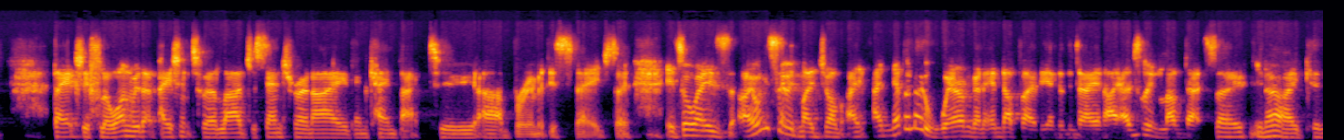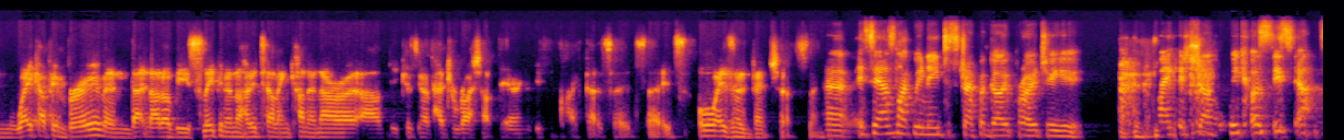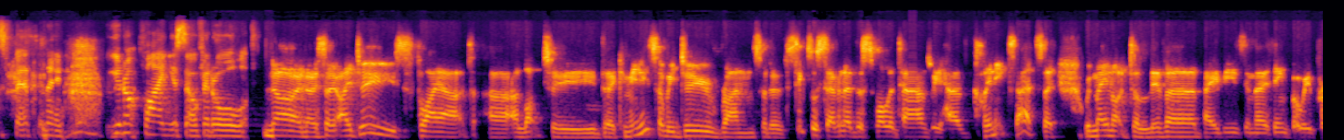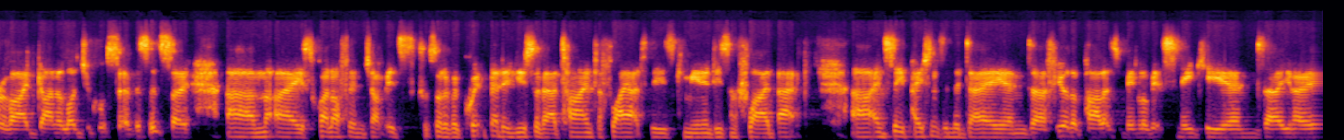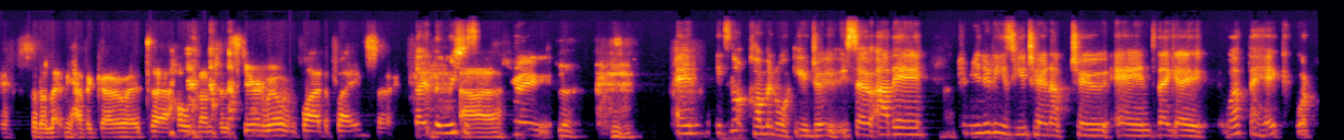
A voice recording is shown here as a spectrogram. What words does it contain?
they actually flew on with that patient to a larger center. And I then came back to uh, Broome at this stage. So it's always, I always say with my job, I, I never know where I'm going to end up by the end of the day. And I absolutely love that. So, you know, I can wake up in Broome and that night I'll be sleeping in a hotel in Kununurra uh, because, you know, I've had to rush up there and everything like that. So it's, uh, it's always an adventure. So. Uh, it sounds like we need to strap a GoPro to you make a show because this sounds fascinating. You're not flying yourself at all. No, no. So I do fly out uh, a lot to the community. So we do run sort of six or seven of the smaller towns we have clinics at. So we may not deliver babies and thing, but we provide gynecological services. So um, I quite often jump, it's sort of a quick, better use of our time to fly out to these communities and fly back uh, and see patients in the day. And a few of the pilots have been a little bit sneaky and, uh, you know, sort of let me have a go at uh, holding onto the steering wheel and fly the plane. So, so the wish is uh, true. Yeah. and it's not common what you do. So, are there communities you turn up to and they go, "What the heck? What?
